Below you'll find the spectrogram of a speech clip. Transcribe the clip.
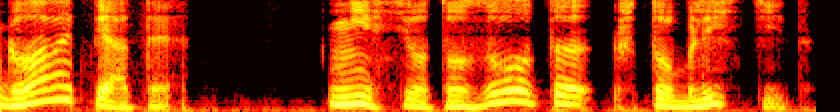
Глава пятая. Не все то золото, что блестит.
